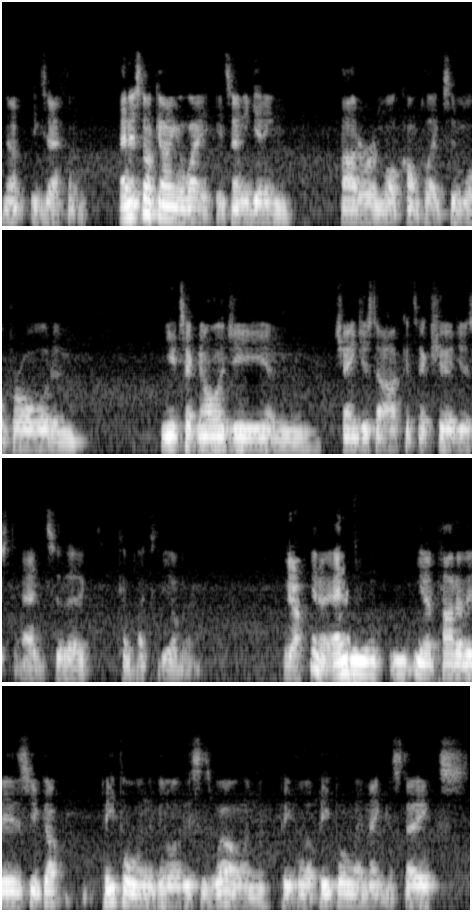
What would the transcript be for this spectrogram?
no exactly. And it's not going away. It's only getting harder and more complex and more broad and new technology and changes to architecture just add to the complexity of it. Yeah. You know, and you know, part of it is you've got people in the middle of this as well, and people are people. They make mistakes.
